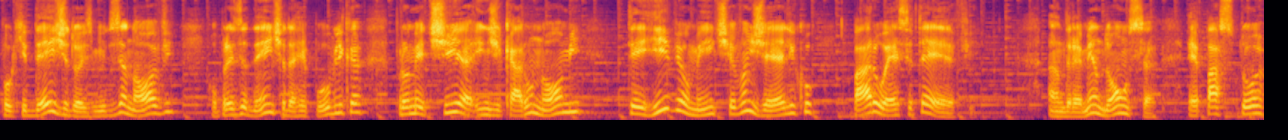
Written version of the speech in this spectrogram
porque desde 2019 o presidente da República prometia indicar um nome terrivelmente evangélico para o STF. André Mendonça é pastor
